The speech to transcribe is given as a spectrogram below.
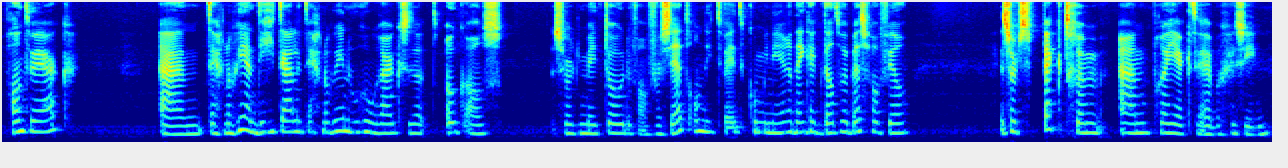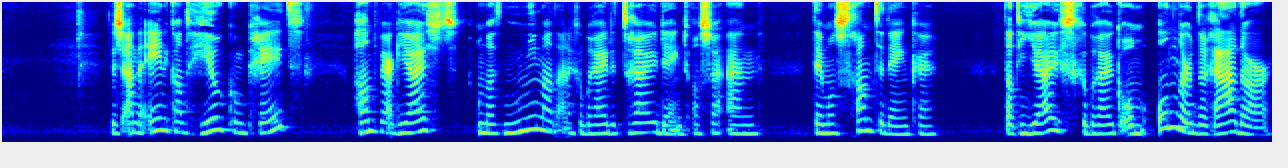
handwerk aan technologie, aan digitale technologie, en hoe gebruiken ze dat ook als soort methode van verzet om die twee te combineren? Denk ik dat we best wel veel een soort spectrum aan projecten hebben gezien. Dus aan de ene kant heel concreet, handwerk juist omdat niemand aan een gebreide trui denkt als ze aan demonstranten denken. Dat juist gebruiken om onder de radar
